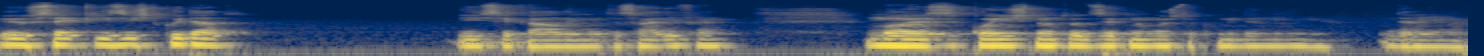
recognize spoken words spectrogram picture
eu sei que existe cuidado. E sei que a alimentação é diferente. Mas com isto não estou a dizer que não gosto da comida da minha, da minha mãe.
